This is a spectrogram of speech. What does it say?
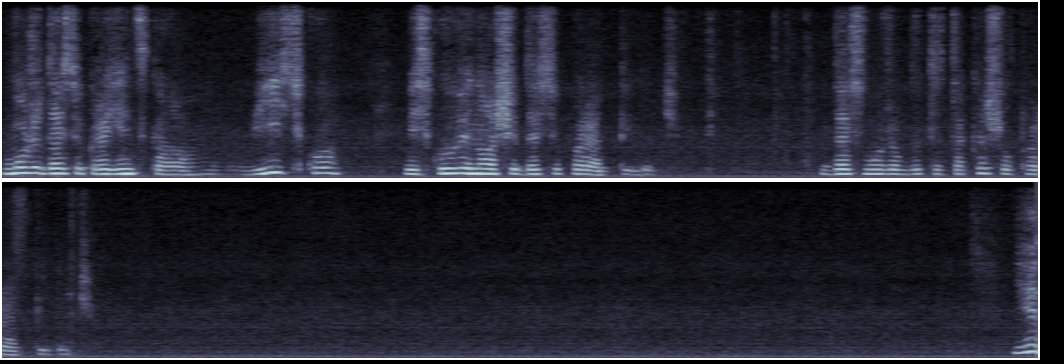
може десь українське військо, військові наші десь вперед підуть. Десь може бути таке, що вперед підуть. Є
